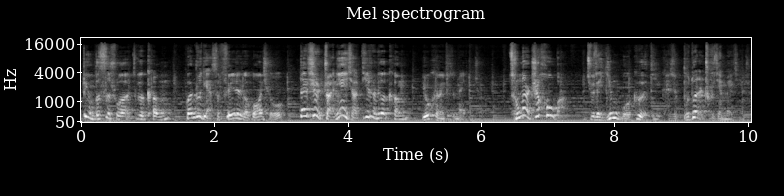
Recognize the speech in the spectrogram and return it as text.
并不是说这个坑，关注点是飞这个光球。但是转念一想，地上这个坑有可能就是麦田圈。从那之后吧，就在英国各地开始不断的出现麦田圈。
